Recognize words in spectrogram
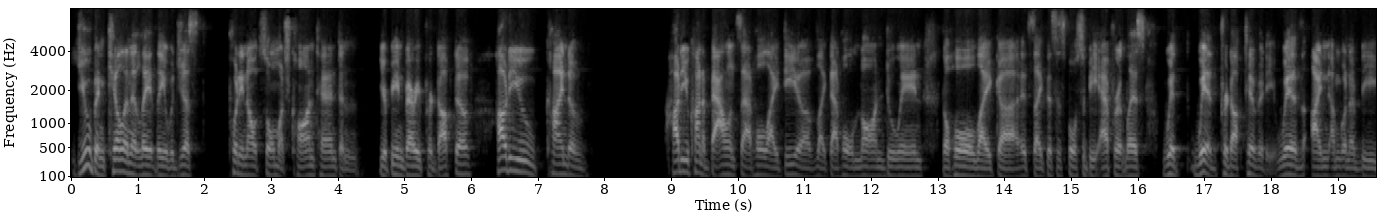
you've been killing it lately with just putting out so much content and you're being very productive. How do you kind of how do you kind of balance that whole idea of like that whole non-doing, the whole like uh it's like this is supposed to be effortless with with productivity, with I, I'm gonna be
